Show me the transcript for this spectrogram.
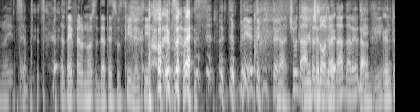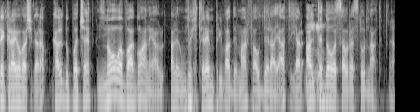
Nu este... Să- Asta e felul nostru de a te susține, zi. Am înțeles. Este prietenii tăi. Da, ciudată Deci zonă, între- da, dar e ok, da, zi. între Craiova și Caracal după ce nouă vagoane al- ale unui tren privat de marfă au deraiat, iar alte două s-au răsturnat. Ah,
